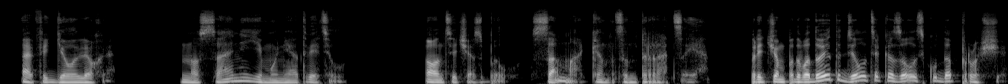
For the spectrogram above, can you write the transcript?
— офигел Леха. Но Саня ему не ответил. Он сейчас был сама концентрация. Причем под водой это делать оказалось куда проще.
